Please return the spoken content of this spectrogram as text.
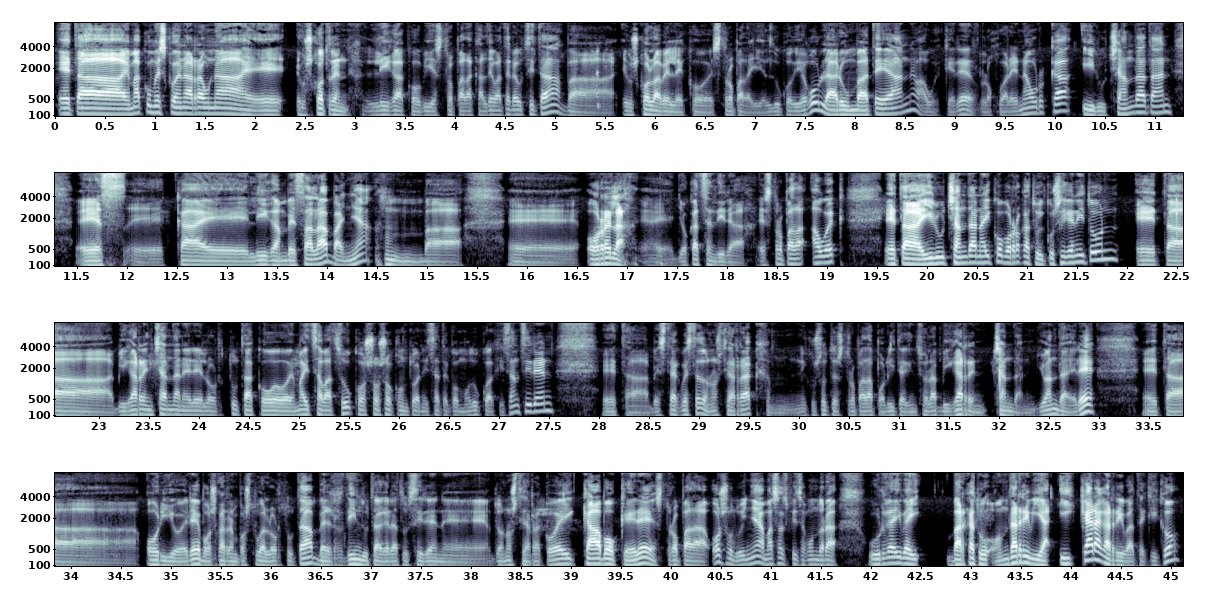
Eta emakumezkoen arrauna e, Euskotren ligako bi estropadak alde batera utzita, ba, Euskolabeleko estropadai helduko diogu, larun batean, hauek ere erlojuaren aurka, hiru txandatan, ez e, KE ligan bezala, baina ba, e, horrela e, jokatzen dira estropada hauek, eta hiru txanda nahiko borrokatu ikusi genitun, eta bigarren txandan ere lortutako emaitza batzuk oso oso kontuan izateko modukoak izan ziren, eta besteak beste donostiarrak mm, nik uste estropada polita egin zuela, bigarren txandan joan da ere, eta orio ere, bosgarren postua lortuta, berdinduta geratu ziren e, donostiarrakoei, kabok ere estropada oso duina, amazazpi segundora urdei bai barkatu ondarribia ikaragarri batekiko,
